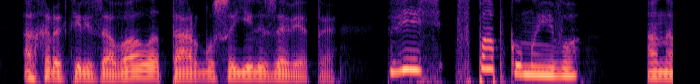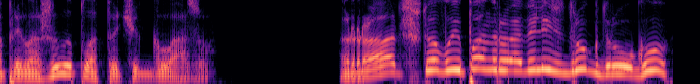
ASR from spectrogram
— охарактеризовала Таргуса Елизавета. «Весь в папку моего». Она приложила платочек к глазу. «Рад, что вы понравились друг другу»,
